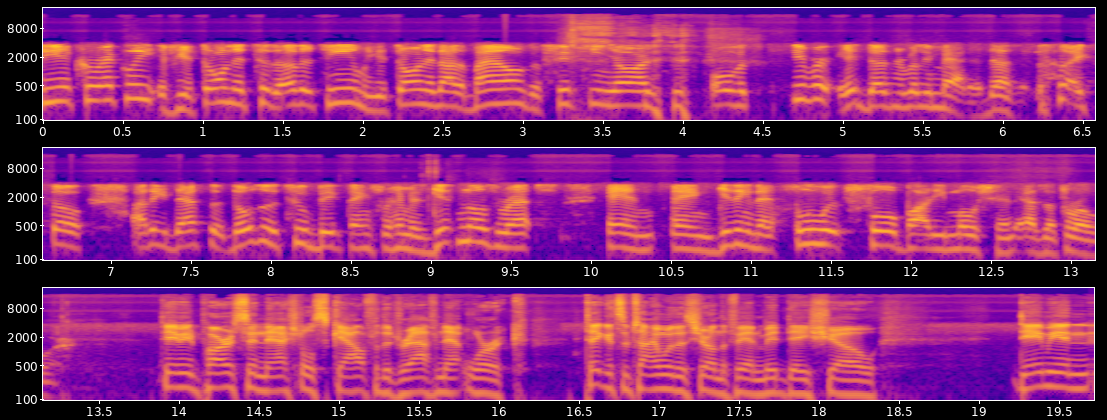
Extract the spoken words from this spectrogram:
see it correctly, if you're throwing it to the other team or you're throwing it out of bounds or 15 yards over the receiver, it doesn't really matter, does it? like so, I think that's the, those are the two big things for him is getting those reps and and getting that fluid full body motion as a thrower. Damian Parson, national scout for the Draft Network, taking some time with us here on the Fan Midday Show. Damian,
